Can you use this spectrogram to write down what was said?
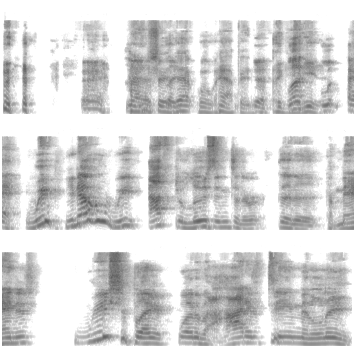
either. I'm sure like, that won't happen yeah, again let, hey, we, you know who we after losing to the to the Commanders, we should play one of the hottest team in the league.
